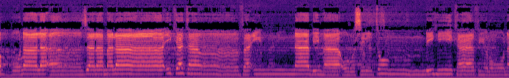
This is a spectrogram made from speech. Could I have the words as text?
ربنا لانزل ملائكه فانا بما ارسلتم به كافرون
